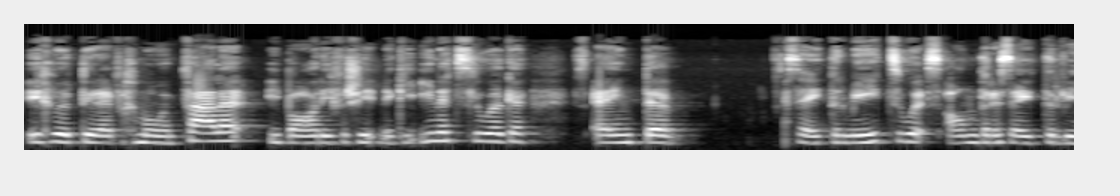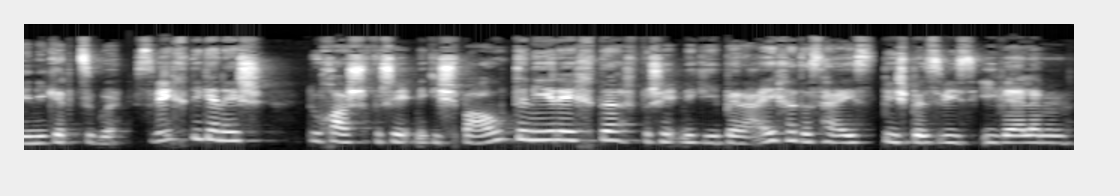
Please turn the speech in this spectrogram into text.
ich würde dir einfach mal empfehlen, in bare verschiedene reinzuschauen. Das eine sagt er mehr zu, das andere sagt er weniger zu. Das Wichtige ist, du kannst verschiedene Spalten einrichten, verschiedene Bereiche. Das heißt beispielsweise, in welchem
